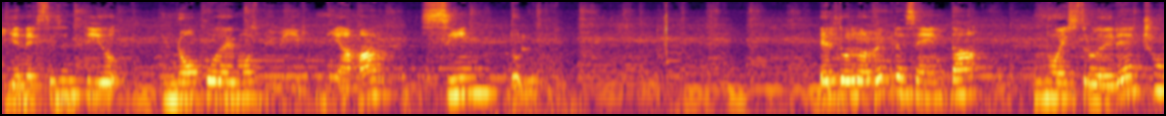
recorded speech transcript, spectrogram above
Y en este sentido no podemos vivir ni amar sin dolor. El dolor representa nuestro derecho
